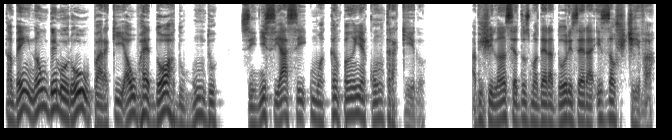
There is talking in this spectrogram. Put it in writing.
Também não demorou para que, ao redor do mundo, se iniciasse uma campanha contra aquilo. A vigilância dos moderadores era exaustiva,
